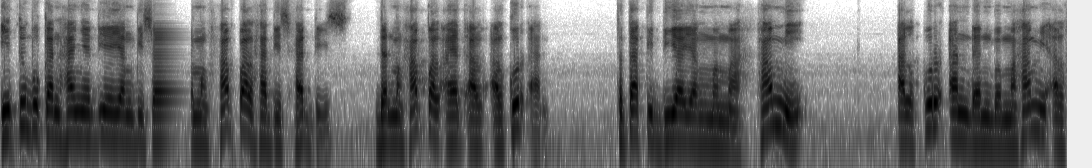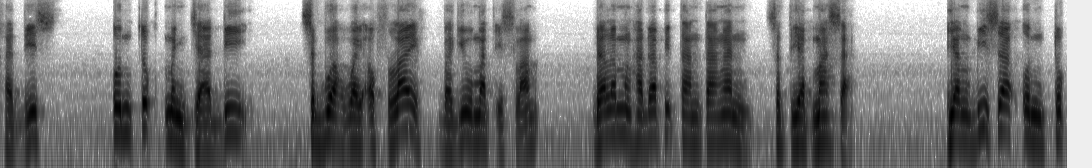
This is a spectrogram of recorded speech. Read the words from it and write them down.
itu bukan hanya dia yang bisa menghafal hadis-hadis dan menghafal ayat Al-Quran, tetapi dia yang memahami Al-Quran dan memahami Al-Hadis untuk menjadi sebuah way of life bagi umat Islam dalam menghadapi tantangan setiap masa yang bisa untuk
